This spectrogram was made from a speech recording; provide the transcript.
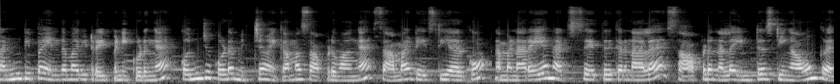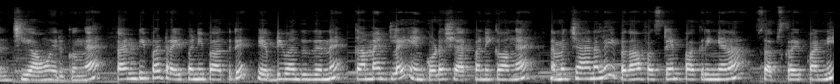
கண்டிப்பாக இந்த மாதிரி ட்ரை பண்ணி கொடுங்க. கொஞ்சம் கூட மிச்சம் வைக்காம சாப்பிடுவாங்க. செம டேஸ்டியாக இருக்கும். நம்ம நிறைய நட்ஸ் சேர்த்துருக்கறனால சாப்பிட நல்லா இன்ட்ரெஸ்டிங்காகவும் கிரன்ச்சியாகவும் இருக்குங்க. கண்டிப்பாக ட்ரை பண்ணி பார்த்துட்டு எப்படி வந்ததுன்னு கமெண்ட்ல என் கூட ஷேர் பண்ணிக்கோங்க. நம்ம சேனலை இப்பதான் ஃபர்ஸ்ட் டைம் பாக்குறீங்கன்னா சப்ஸ்கிரைப் பண்ணி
